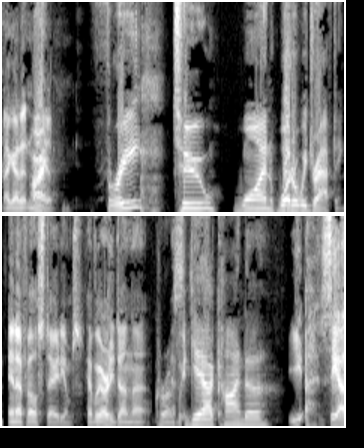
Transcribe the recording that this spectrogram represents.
I got it in my All right. head. Three, two, one. What are we drafting? NFL stadiums. Have we already done that? Gross. We- Yeah, kinda. Yeah, see, I,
